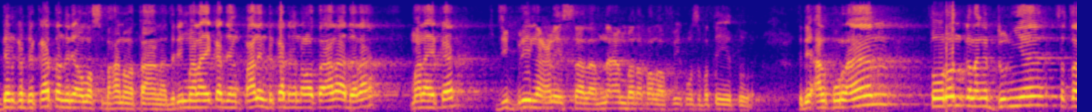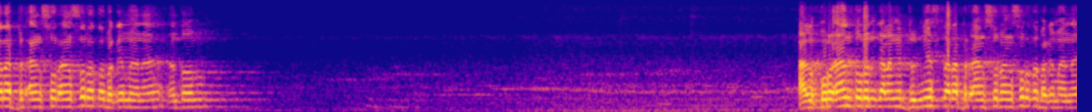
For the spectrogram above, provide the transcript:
dan kedekatan dari Allah Subhanahu wa taala. Jadi malaikat yang paling dekat dengan Allah taala adalah malaikat Jibril alaihissalam. Na'am barakallahu fikum seperti itu. Jadi Al-Qur'an turun ke langit dunia secara berangsur-angsur atau bagaimana? Antum? Al-Qur'an turun ke langit dunia secara berangsur-angsur atau bagaimana?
